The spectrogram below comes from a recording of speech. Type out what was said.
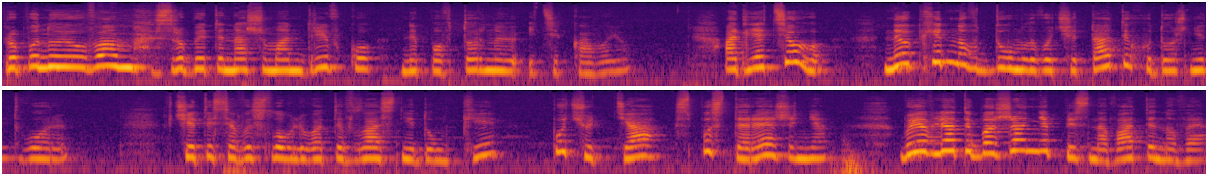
Пропоную вам зробити нашу мандрівку неповторною і цікавою. А для цього необхідно вдумливо читати художні твори, вчитися висловлювати власні думки, почуття, спостереження, виявляти бажання пізнавати нове.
